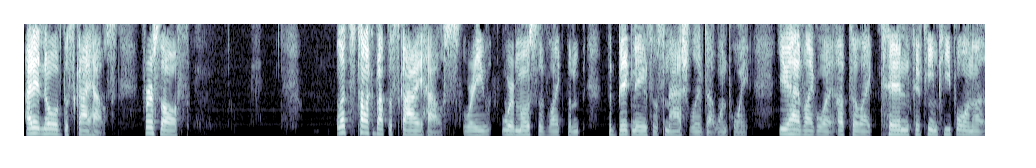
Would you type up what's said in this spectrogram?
I didn't know of the Sky House. First off, let's talk about the Sky House, where he, where most of like the the big names of Smash lived at one point. You had like what up to like 10, 15 people in a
